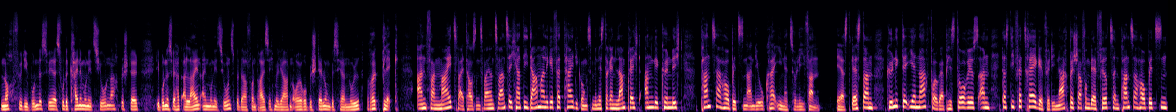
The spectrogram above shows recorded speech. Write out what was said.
noch für die Bundeswehr. Es wurde keine Munition nachbestellt. Die Bundeswehr hat allein einen Munitionsbedarf von 30 Milliarden Euro, Bestellung bisher null. Rückblick. Anfang Mai 2022 hat die damalige Verteidigungsministerin Lamprecht angekündigt, Panzerhaubitzen an die Ukraine zu liefern. Erst gestern kündigte ihr Nachfolger Pistorius an, dass die Verträge für die Nachbeschaffung der 14 Panzerhaubitzen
